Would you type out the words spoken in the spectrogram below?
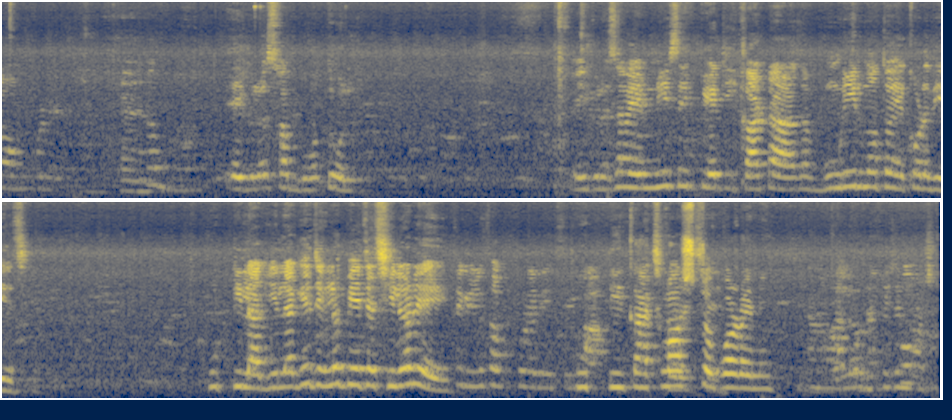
রং করে। হ্যাঁ এইগুলো সব বোতল। এইগুলো সব এমনি সেই পেটি কাটা সব বুড়ির মতো এ করে দিয়েছে। কুর্তি লাগিয়ে লাগিয়ে যেগুলো বেঁচে ছিল রে সেগুলো সব করে দিয়েছি। কুর্তির কাজ নষ্ট করেনি। ভালো না কিছু নষ্ট।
